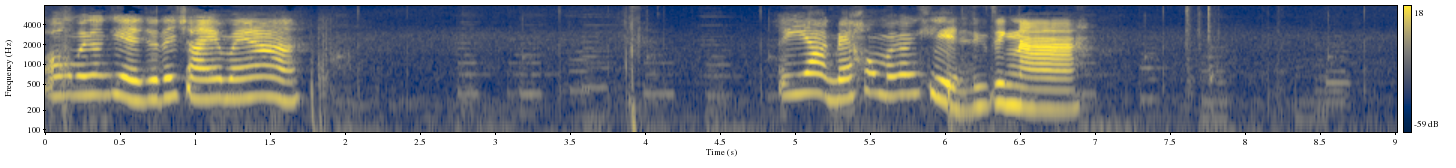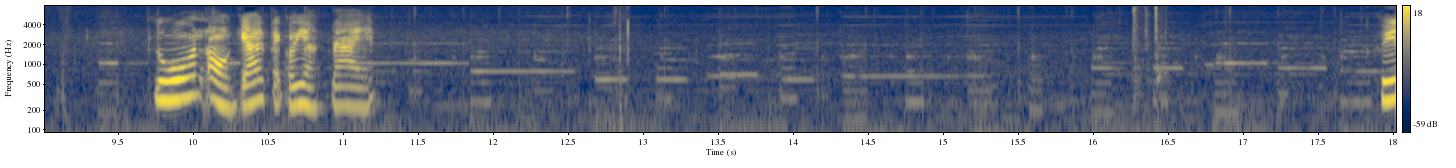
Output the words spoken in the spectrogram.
ห้องไม่กางเขนจะได้ใช้ไหมอะยอยากได้ห้องไม้กางเขนจริงๆนะ รู้ว่ามันออกยากแต่ก็อยากได้อะ เฮ้ย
